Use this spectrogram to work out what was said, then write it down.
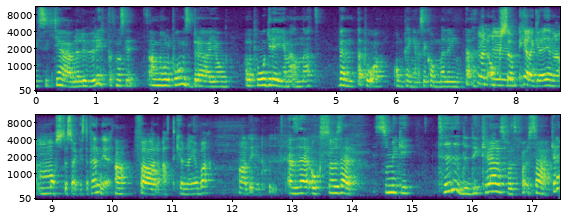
är så jävla lurigt att man ska ja, man håller på med sitt brödjobb, hålla på och greja med annat, vänta på om pengarna ska komma eller inte. Men också hela grejen med att man måste söka stipendier Ja. för att kunna jobba. Ja, det är helt sjukt. alltså så här, också så, här, så mycket tid det krävs för att söka det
